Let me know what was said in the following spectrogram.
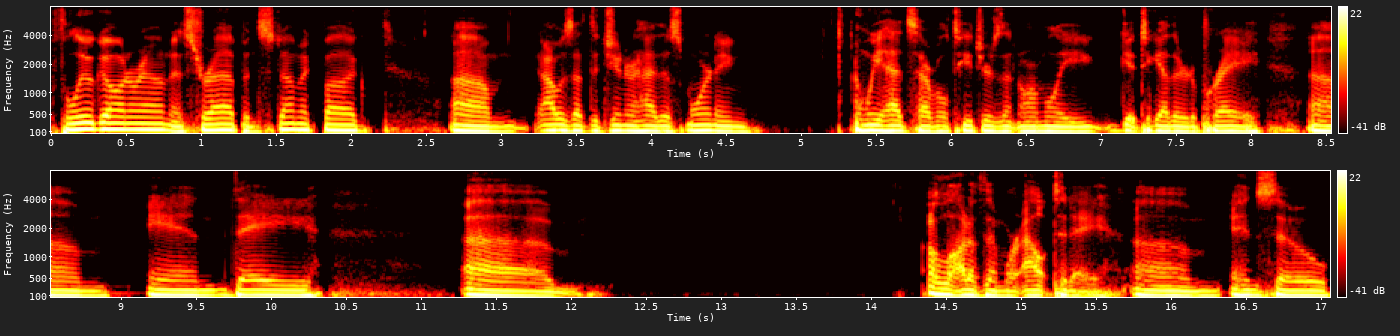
flu going around and strep and stomach bug. Um, I was at the junior high this morning and we had several teachers that normally get together to pray. Um, and they, um, a lot of them were out today. Um, and so,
